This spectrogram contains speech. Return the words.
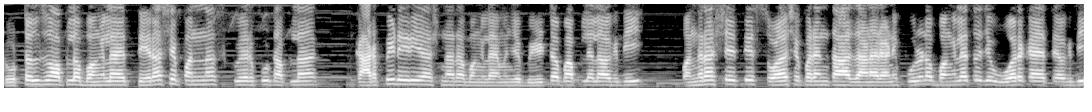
टोटल जो आपला बंगला आहे तेराशे पन्नास स्क्वेअर फूट आपला कार्पेट एरिया असणारा बंगला आहे. म्हणजे बिल्टअप आपल्याला अगदी पंधराशे ते सोळाशे पर्यंत हा जाणार आहे. आणि पूर्ण बंगल्याचं जे वर्क आहे ते अगदी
